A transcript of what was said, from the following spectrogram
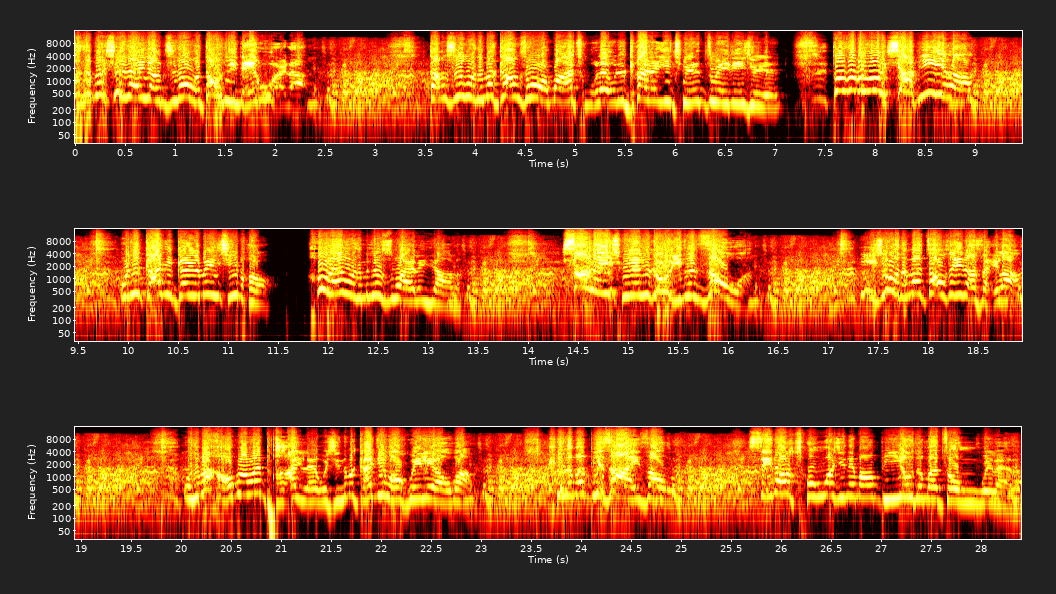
我他妈现在想知道我到底哪伙的。当时我他妈刚从网吧出来，我就看着一群人追着一群人，都他妈给我吓屁了，我就赶紧跟着他们一起跑。后来我他妈就摔了一下子，上来一群人就给我一顿揍啊！你说我他妈招谁惹谁了？我他妈好不容易爬起来，我寻思他妈赶紧往回撩吧，可他妈别再挨揍了！谁道冲过去那帮逼又他妈冲回来了，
